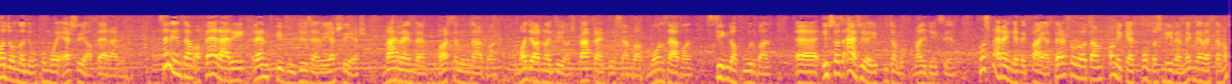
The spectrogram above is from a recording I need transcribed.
nagyon-nagyon komoly esélye a ferrari -nak. Szerintem a Ferrari rendkívül győzelmi esélyes Bahreinben, Barcelonában, Magyar Nagydíjon, Spa-Francorchamban, Monzában, Szingapurban, és az ázsiai futamok nagy részén. Most már rengeteg pályát felsoroltam, amiket pontos néven megneveztem, az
